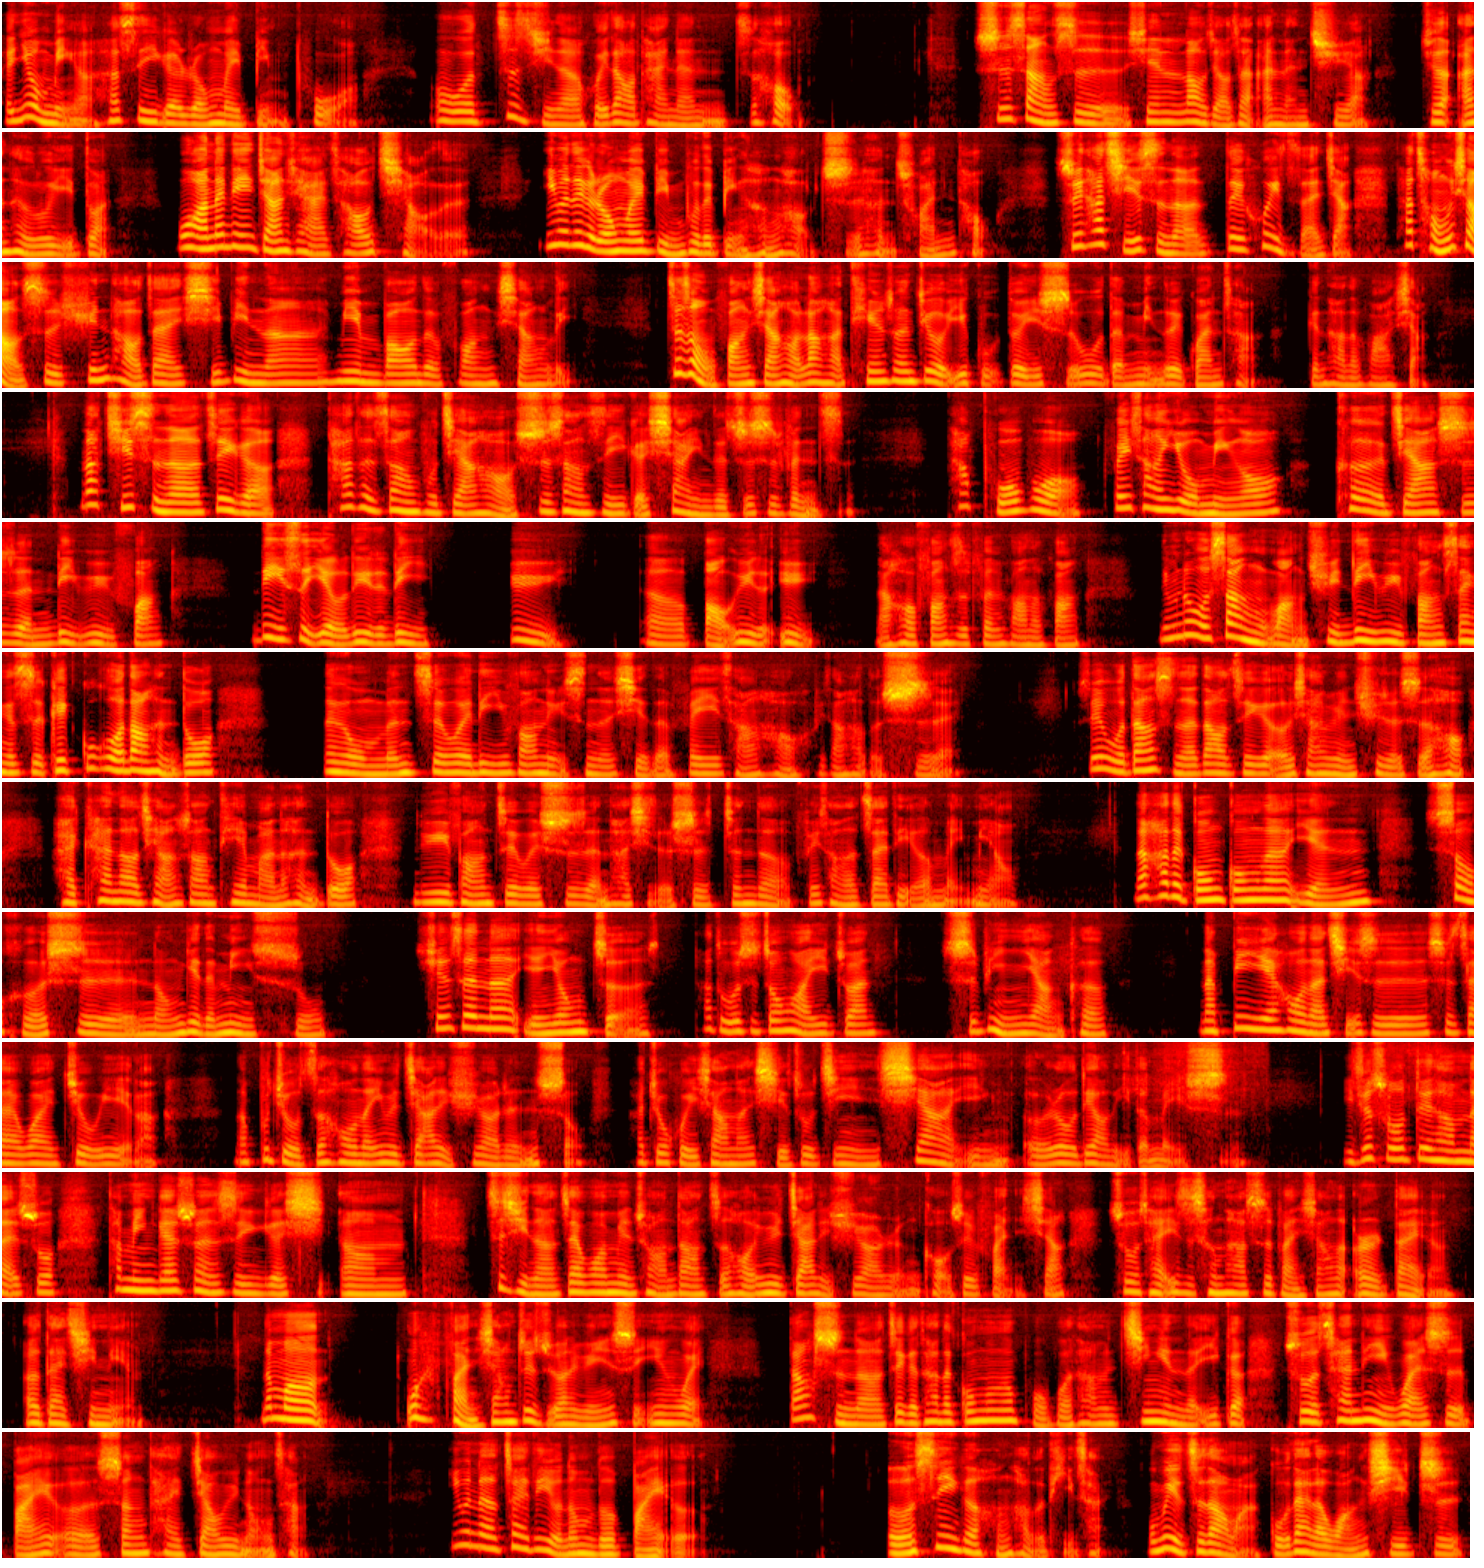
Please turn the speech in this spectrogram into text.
很有名啊。他是一个荣美饼铺哦。我自己呢回到台南之后，事实上是先落脚在安南区啊，就在安和路一段。哇，那天讲起来超巧的，因为这个荣美饼铺的饼很好吃，很传统。所以他其实呢，对惠子来讲，他从小是熏陶在喜饼啊、面包的芳香里。这种芳香哈，让他天生就有一股对于食物的敏锐观察跟他的发想。那其实呢，这个她的丈夫家哈，事实上是一个下营的知识分子。她婆婆非常有名哦，客家诗人李玉芳，李是有利的利，玉呃宝玉的玉，然后芳是芬芳的芳。你们如果上网去“丽玉芳”三个字，可以 Google 到很多那个我们这位丽玉芳女士呢写的非常好、非常好的诗诶。所以我当时呢到这个鹅香园去的时候，还看到墙上贴满了很多丽玉芳这位诗人他写的诗，真的非常的在地而美妙。那她的公公呢，严寿和是农业的秘书，先生呢严雍哲，他读的是中华医专食品营养科。那毕业后呢，其实是在外就业了。那不久之后呢，因为家里需要人手，他就回乡呢协助经营夏营鹅肉料理的美食。也就是说，对他们来说，他们应该算是一个嗯，自己呢在外面闯荡之后，因为家里需要人口，所以返乡，所以才一直称他是返乡的二代啊，二代青年。那么，为返乡最主要的原因，是因为。当时呢，这个他的公公跟婆婆他们经营了一个除了餐厅以外是白鹅生态教育农场。因为呢，在地有那么多白鹅，鹅是一个很好的题材。我们也知道嘛，古代的王羲之，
